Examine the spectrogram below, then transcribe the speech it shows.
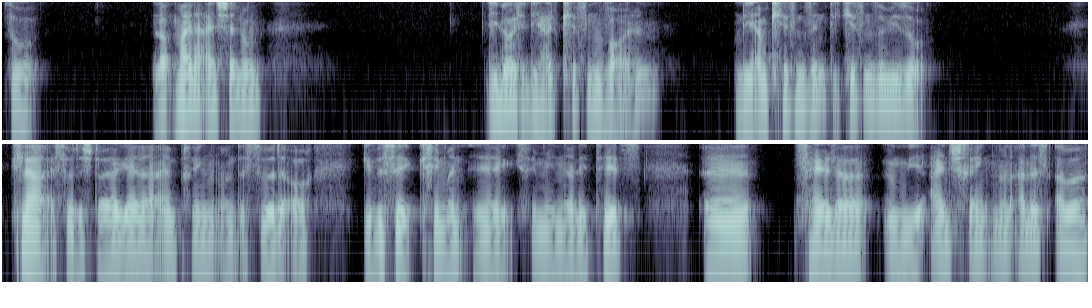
so, laut meiner Einstellung, die Leute, die halt kiffen wollen und die am Kiffen sind, die kiffen sowieso. Klar, es würde Steuergelder einbringen und es würde auch gewisse Krimin äh, Kriminalitätsfelder äh, irgendwie einschränken und alles, aber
